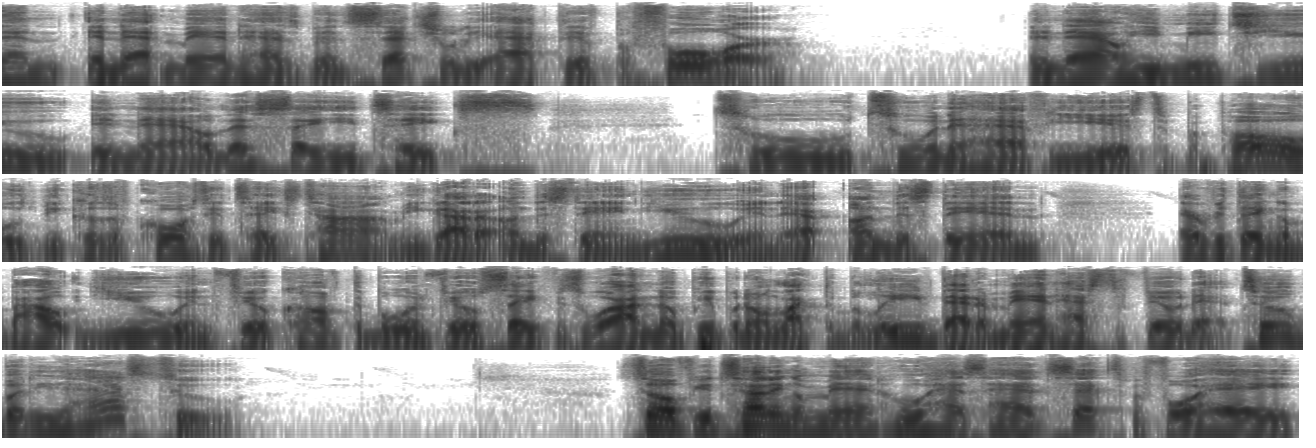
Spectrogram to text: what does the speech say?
then and that man has been sexually active before, and now he meets you, and now let's say he takes two two and a half years to propose because of course it takes time. He got to understand you and uh, understand everything about you and feel comfortable and feel safe as well. I know people don't like to believe that a man has to feel that too but he has to so if you're telling a man who has had sex before hey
